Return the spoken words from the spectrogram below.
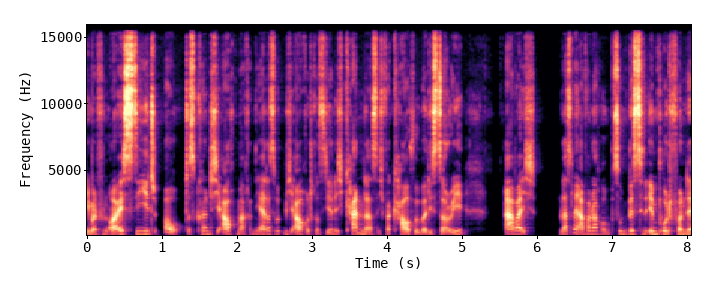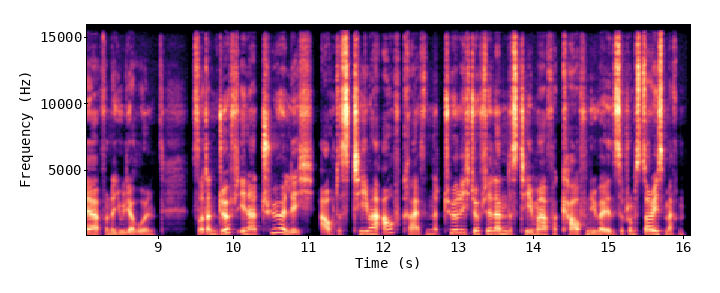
jemand von euch sieht, oh, das könnte ich auch machen. Ja, das würde mich auch interessieren. Ich kann das. Ich verkaufe über die Story, aber ich lasse mir einfach noch so ein bisschen Input von der, von der Julia holen. So, dann dürft ihr natürlich auch das Thema aufgreifen. Natürlich dürft ihr dann das Thema Verkaufen über Instagram Stories machen.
